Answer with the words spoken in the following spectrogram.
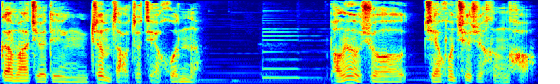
干嘛决定这么早就结婚呢？”朋友说：“结婚确实很好，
